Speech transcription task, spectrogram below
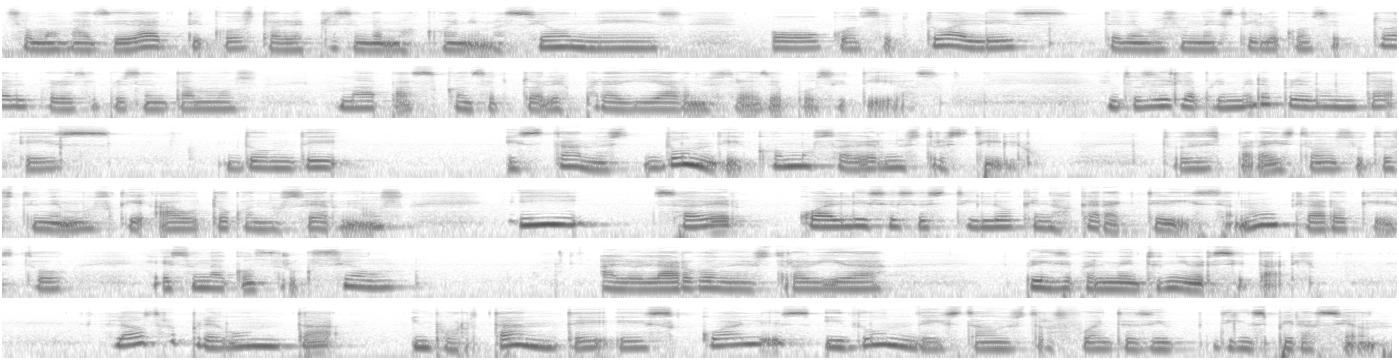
Somos más didácticos, tal vez presentamos con animaciones o conceptuales, tenemos un estilo conceptual, por eso presentamos mapas conceptuales para guiar nuestras diapositivas. Entonces la primera pregunta es, ¿dónde está, dónde, cómo saber nuestro estilo. Entonces para esto nosotros tenemos que autoconocernos y saber cuál es ese estilo que nos caracteriza, ¿no? Claro que esto es una construcción a lo largo de nuestra vida, principalmente universitaria. La otra pregunta importante es cuáles y dónde están nuestras fuentes de, de inspiración.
